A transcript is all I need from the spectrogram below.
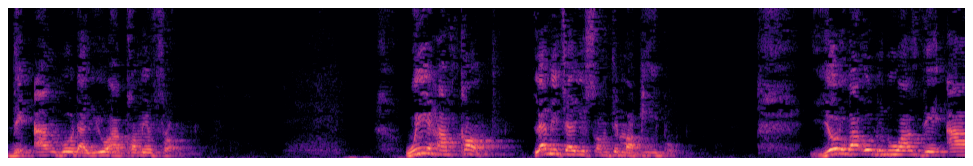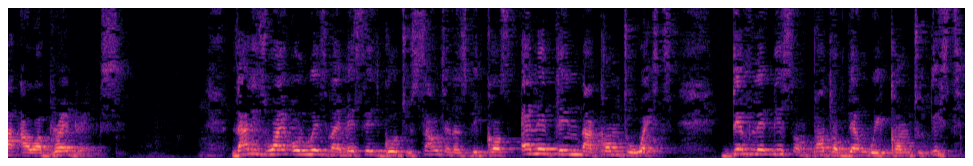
the angle that you are coming from. We have come. Let me tell you something, my people. Yoruba Oduduwas, they are our brethren. That is why always my message go to Southerners because anything that come to West, definitely some part of them will come to East.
